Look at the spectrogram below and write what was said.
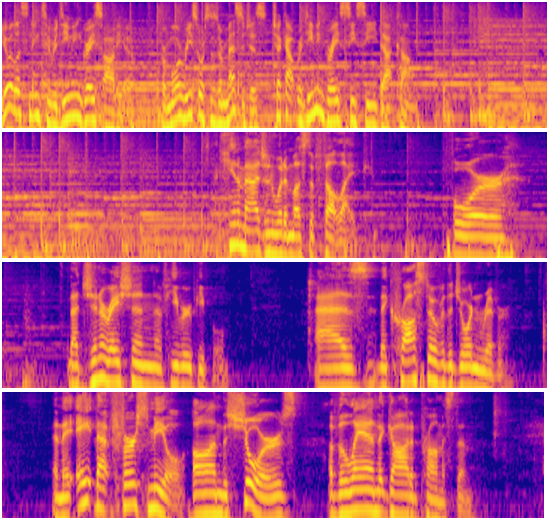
You're listening to Redeeming Grace Audio. For more resources or messages, check out redeeminggracecc.com. I can't imagine what it must have felt like for that generation of Hebrew people as they crossed over the Jordan River and they ate that first meal on the shores of the land that God had promised them.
